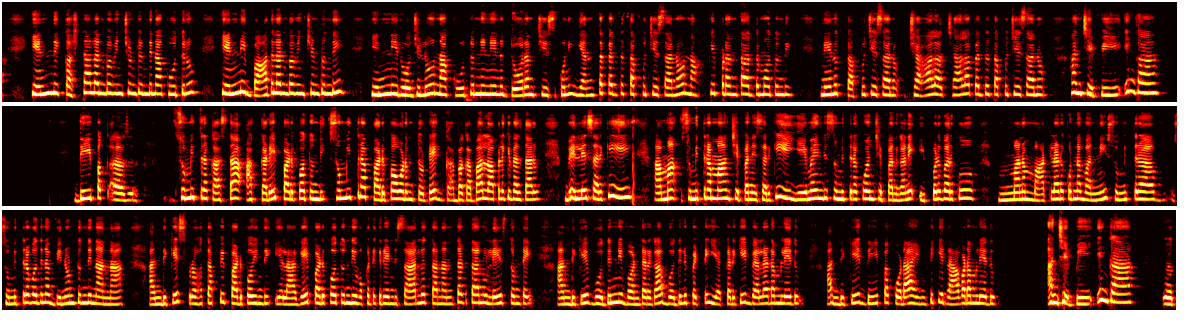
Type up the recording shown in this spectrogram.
ఎన్ని కష్టాలు అనుభవించుంటుంది నా కూతురు? ఎన్ని బాధలు అనుభవించుంటుంది? ఇన్ని రోజులు నా కూతుర్ని నేను దూరం చేసుకుని ఎంత పెద్ద తప్పు చేశానో నాకు ఇప్పుడంతా అర్థమవుతుంది. నేను తప్పు చేశాను చాలా చాలా పెద్ద తప్పు చేశాను అని చెప్పి ఇంకా దీపక్ సుమిత్ర కాస్త అక్కడే పడిపోతుంది. సుమిత్ర పడిపోవడంతో గబగబా లోపలికి వెళ్తారు. వెళ్ళేసరికి అమ్మ సుమిత్రమ్మ అని చెప్పనేసరికి ఏమైంది సుమిత్రకు అని చెప్పాను కానీ ఇప్పటి వరకు మనం మాట్లాడుకున్నవన్నీ సుమిత్ర సుమిత్ర వదిన వినుంటుంది నాన్న. అందుకే స్పృహ తప్పి పడిపోయింది. ఇలాగే పడిపోతుంది? ఒకటికి రెండు సార్లు తనంతట తాను లేస్తుంటే. అందుకే వదిన్ని ఒంటరిగా వదిలిపెట్టి ఎక్కడికి వెళ్ళడం లేదు. అందుకే దీప కూడా ఇంటికి రావడం లేదు. అని చెప్పి ఇంకా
